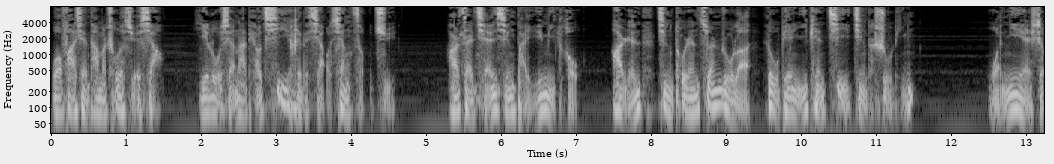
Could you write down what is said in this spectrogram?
我发现他们出了学校，一路向那条漆黑的小巷走去，而在前行百余米后，二人竟突然钻入了路边一片寂静的树林。我蹑手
